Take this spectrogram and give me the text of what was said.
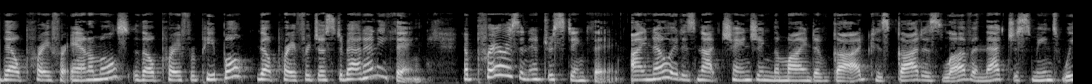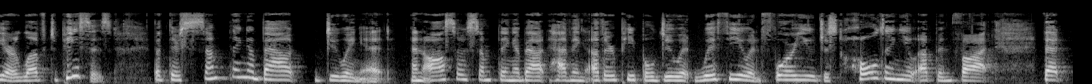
They'll pray for animals. They'll pray for people. They'll pray for just about anything. Now, prayer is an interesting thing. I know it is not changing the mind of God because God is love and that just means we are loved to pieces. But there's something about doing it and also something about having other people do it with you and for you, just holding you up in thought that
